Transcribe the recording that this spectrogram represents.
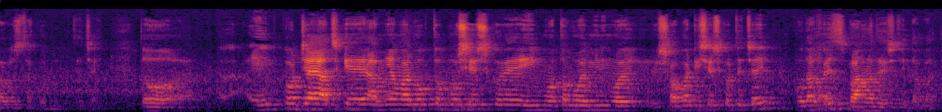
ব্যবস্থা করে দিতে চাই। তো এই পর্যায়ে আজকে আমি আমার বক্তব্য শেষ করে এই মতময় বিনিময় সভাটি শেষ করতে চাই। খোদাফেজ বাংলাদেশ জিন্দাবাদ।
